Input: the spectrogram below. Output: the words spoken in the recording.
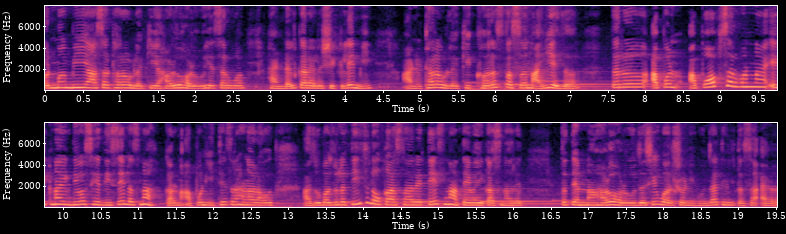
पण मग मी असं ठरवलं की हळूहळू हे सर्व हँडल करायला शिकले मी आणि ठरवलं की खरंच तसं नाही आहे जर तर आपण आपोआप सर्वांना एक ना एक दिवस हे दिसेलच ना. कारण आपण इथेच राहणार आहोत आजूबाजूला तीच लोकं असणार आहेत तेच नातेवाईक असणार आहेत तर त्यांना हळूहळू जशी वर्ष निघून जातील तसं ॲ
